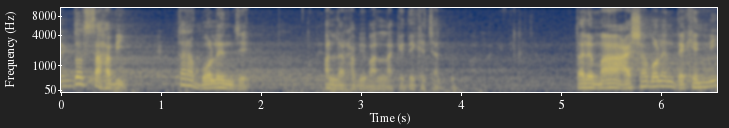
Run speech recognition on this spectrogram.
একদল সাহাবি, তারা বলেন যে, আল্লাহর হাবিব আল্লাহকে দেখেছেন। তাহলে মা আয়সা বলেন দেখেননি?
